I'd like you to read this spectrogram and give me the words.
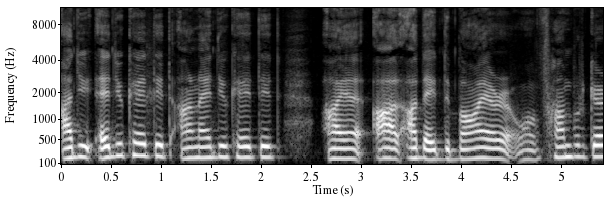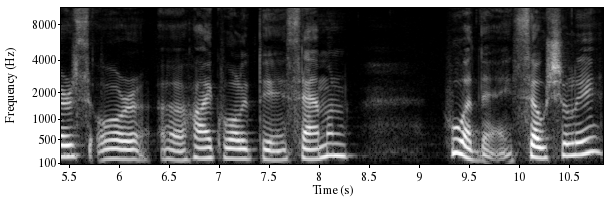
edu- educated, uneducated? Are, are they the buyer of hamburgers or uh, high quality salmon? Who are they socially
